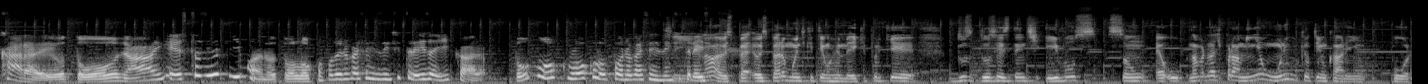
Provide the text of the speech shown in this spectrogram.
cara, eu tô já em êxtase aqui, mano. Eu tô louco pra poder jogar esse Resident 3 aí, cara. Tô louco, louco, louco pra jogar esse Resident Sim, 3. Não, eu espero, eu espero, muito que tenha um remake, porque dos, dos Resident Evils são. É o, na verdade, pra mim, é o único que eu tenho carinho por.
